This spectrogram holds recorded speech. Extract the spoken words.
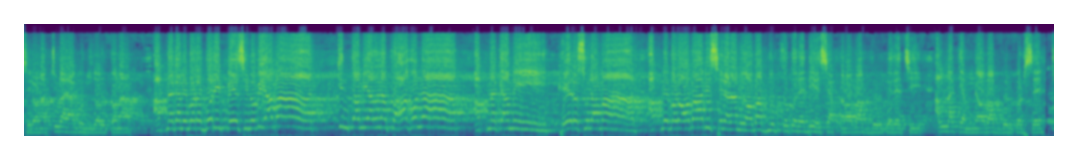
ছিল না, চুলায় আগুন জ্বলতো না। আপনাকে আমি বড় গরিব পেয়েছি, নবী আমার। কিন্তু আমি আল্লাহ আপনাকে আমি, হে আমার, আপনি বড় অভাবী ছিলেন, আমি অভাব মুক্ত করে দিয়েছি, আপনার অভাব দূর করেছি। আল্লাহ কেমনে অভাব দূর করছে?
